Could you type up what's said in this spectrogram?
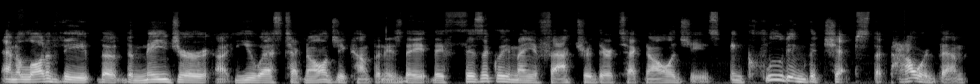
And a lot of the, the, the major uh, US technology companies, they, they physically manufactured their technologies, including the chips that powered them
